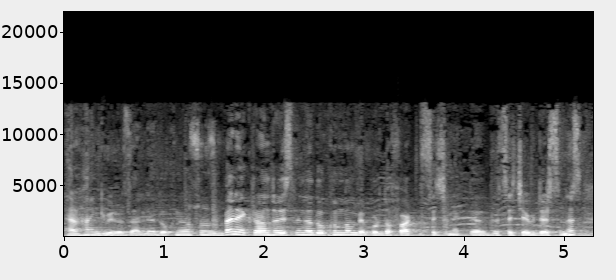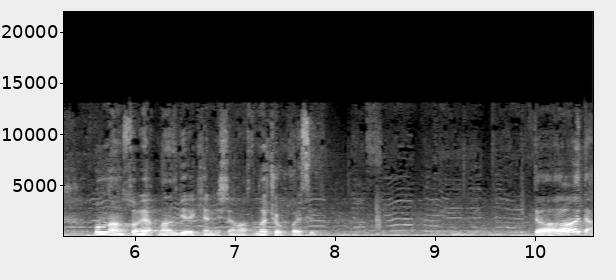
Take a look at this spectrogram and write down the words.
herhangi bir özelliğe dokunuyorsunuz. Ben ekran resmine dokundum ve burada farklı seçenekleri de seçebilirsiniz. Bundan sonra yapmanız gereken işlem aslında çok basit. Da da.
